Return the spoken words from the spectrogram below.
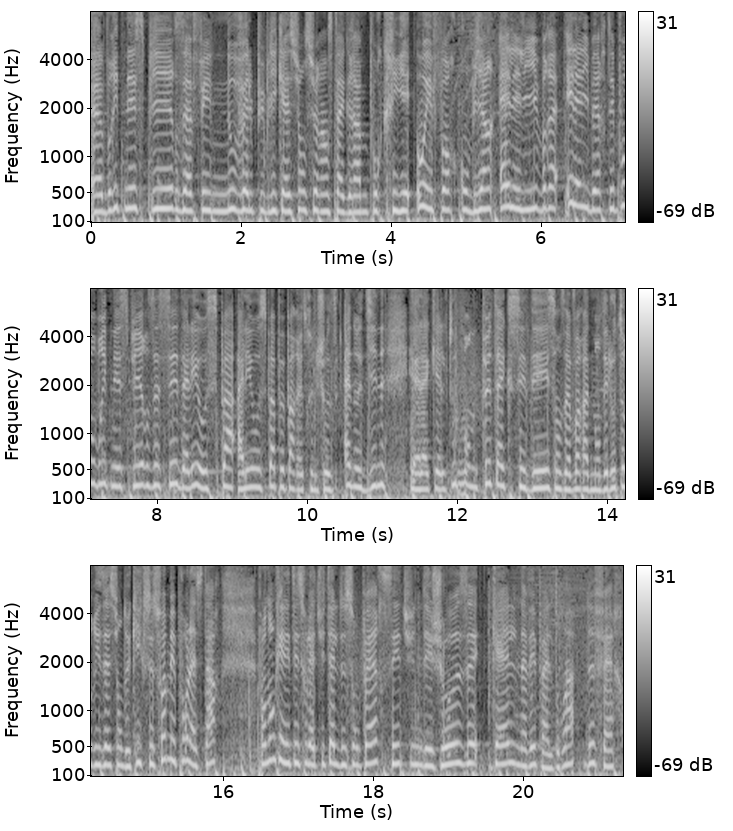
Euh, Britney Spears a fait une nouvelle publication sur Instagram pour crier haut et fort combien elle est libre et la liberté pour Britney Spears, c'est d'aller au spa. Aller au spa peut paraître une chose anodine et à laquelle tout le monde peut accéder sans avoir à demander l'autorisation de qui que ce soit. Mais pour la star, pendant qu'elle était sous la tutelle de son père, c'est une des choses qu'elle n'avait pas le droit de faire.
